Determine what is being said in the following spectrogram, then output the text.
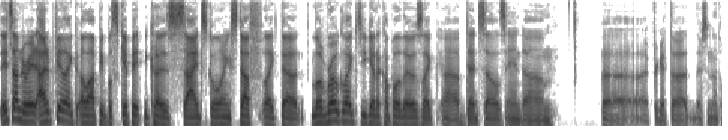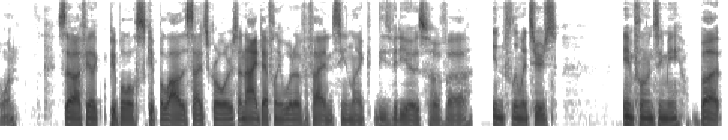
It's underrated. I feel like a lot of people skip it because side scrolling stuff like the the roguelikes, you get a couple of those like uh Dead Cells and um uh I forget the there's another one. So I feel like people skip a lot of the side scrollers and I definitely would have if I hadn't seen like these videos of uh influencers influencing me. But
